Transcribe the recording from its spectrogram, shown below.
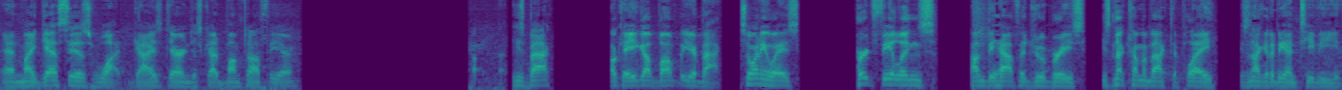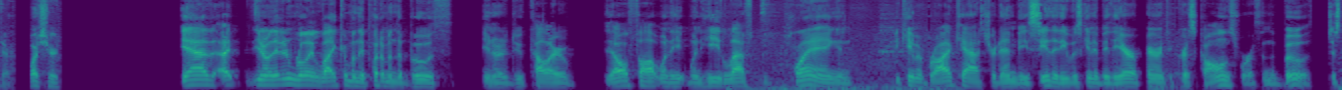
And my guess is what, guys? Darren just got bumped off the air. Uh, he's back. Okay, you got bumped, but you're back. So, anyways, hurt feelings on behalf of Drew Brees. He's not coming back to play. He's not going to be on TV either. What's your yeah, I, you know, they didn't really like him when they put him in the booth, you know, to do color. They all thought when he when he left playing and became a broadcaster at NBC that he was going to be the heir apparent to Cris Collinsworth in the booth. Just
